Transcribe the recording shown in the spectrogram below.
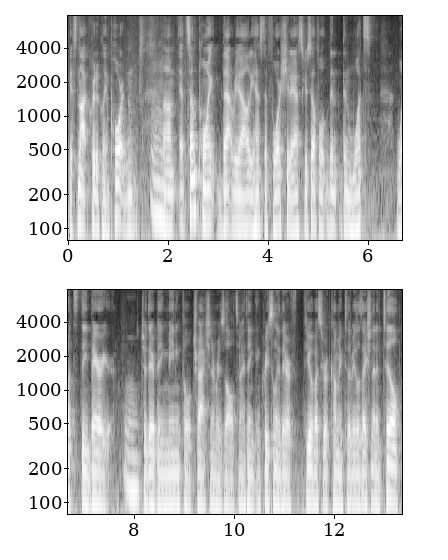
it's not critically important. Um, at some point, that reality has to force you to ask yourself, well, then, then what's what's the barrier to there being meaningful traction and results? And I think increasingly there are a few of us who are coming to the realization that until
